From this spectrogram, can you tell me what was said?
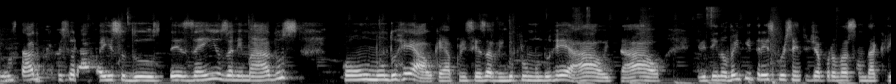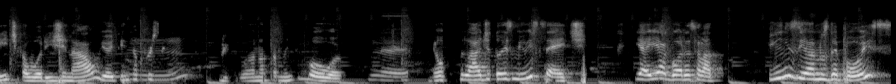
lançado porque misturava isso dos desenhos animados com o mundo real, que é a princesa vindo pro mundo real e tal. Ele tem 93% de aprovação da crítica, o original, e 80% Uhum. do público. Uma nota muito boa. É. É um filme lá de 2007. E aí, agora, sei lá, 15 anos depois,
